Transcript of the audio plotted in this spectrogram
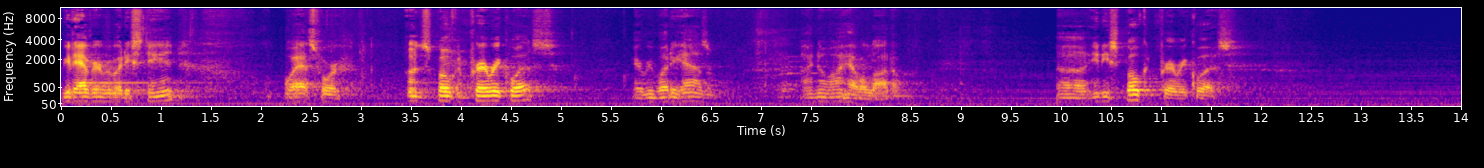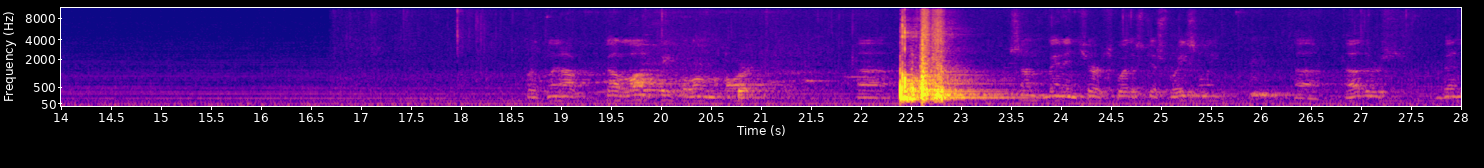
could have everybody stand. We'll ask for unspoken prayer requests. Everybody has them. I know I have a lot of them. Uh, any spoken prayer requests? Well, Glenn, I've got a lot of people on the heart. Uh, Some have been in church with us just recently. Uh, Others been,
